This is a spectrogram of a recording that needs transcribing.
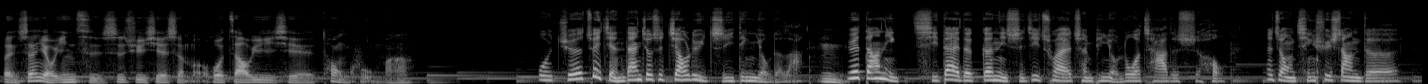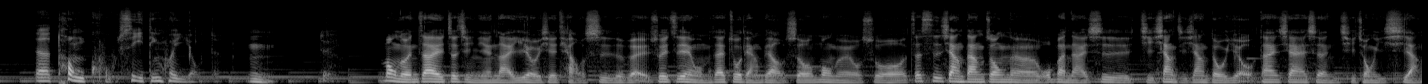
本身有因此失去一些什么，或遭遇一些痛苦吗？我觉得最简单就是焦虑值一定有的啦，嗯因为当你期待的跟你实际出来的成品有落差的时候，那种情绪上的的痛苦是一定会有的。嗯，对。梦伦在这几年来也有一些调试，对不对？所以之前我们在做量表的时候，梦伦有说，这四项当中呢，我本来是几项几项都有，但是现在剩其中一项。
